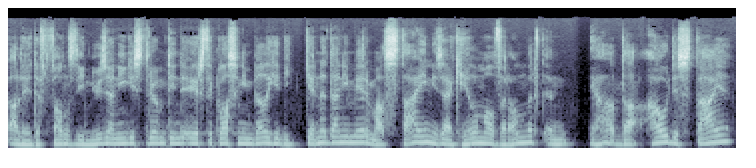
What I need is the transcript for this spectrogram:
Allee, de fans die nu zijn ingestroomd in de eerste klasse in België, die kennen dat niet meer. Maar Staaien is eigenlijk helemaal veranderd. En ja, dat oude Staaien,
